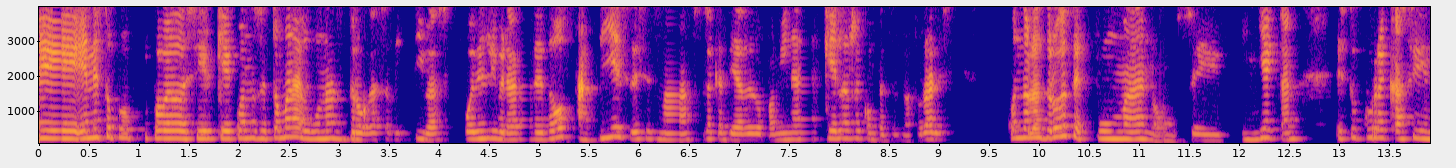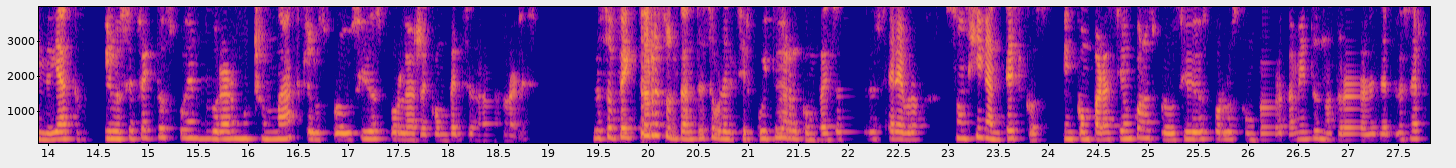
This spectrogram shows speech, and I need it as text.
Eh, en esto puedo decir que cuando se toman algunas drogas adictivas pueden liberar de 2 a 10 veces más la cantidad de dopamina que las recompensas naturales. Cuando las drogas se fuman o se inyectan, esto ocurre casi de inmediato y los efectos pueden durar mucho más que los producidos por las recompensas naturales. Los efectos resultantes sobre el circuito de recompensas del cerebro son gigantescos en comparación con los producidos por los comportamientos naturales del placer.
